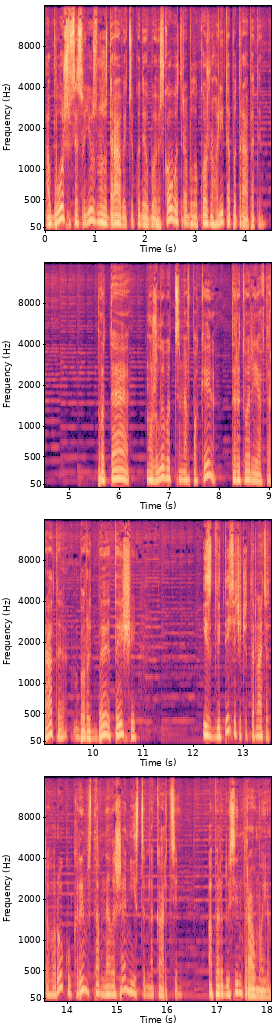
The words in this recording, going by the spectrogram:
або ж всесоюзну здравицю, куди обов'язково треба було кожного літа потрапити. Проте, можливо, це навпаки територія втрати, боротьби, тиші. Із 2014 року Крим став не лише місцем на карті, а передусім травмою.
